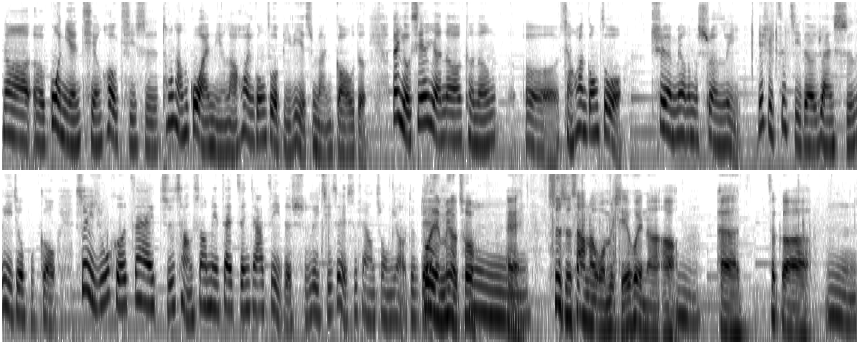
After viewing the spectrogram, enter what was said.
那呃，过年前后，其实通常是过完年啦，换工作比例也是蛮高的。但有些人呢，可能呃想换工作。却没有那么顺利，也许自己的软实力就不够，所以如何在职场上面再增加自己的实力，其实这也是非常重要，对不对？对，没有错。嗯，哎，事实上呢，我们协会呢，啊，嗯，呃，这个，嗯，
